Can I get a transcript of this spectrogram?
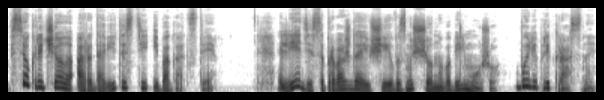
Все кричало о родовитости и богатстве. Леди, сопровождающие возмущенного вельможу, были прекрасны.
